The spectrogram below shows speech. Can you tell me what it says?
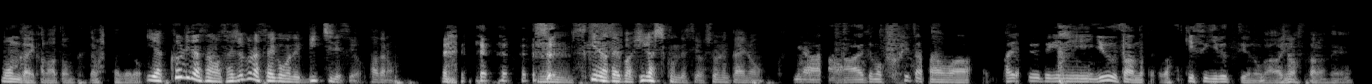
問題かなと思ってましたけど。いや、栗田さんは最初から最後までビッチですよ、ただの。うん、好きなタイプは東くんですよ、少年隊の。いやー、でも栗田さんは、最終的にユウさんのことが好きすぎるっていうのがありますからね。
